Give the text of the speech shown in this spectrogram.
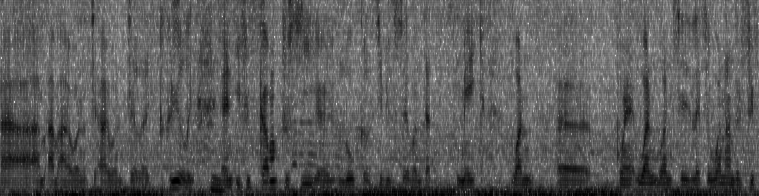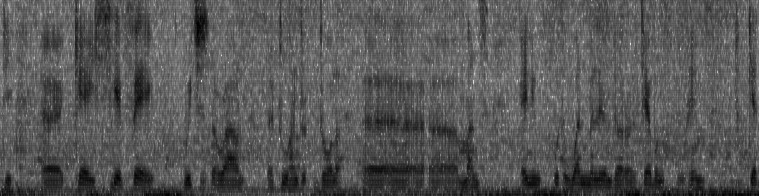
Uh, I'm, I'm, i want to, I want to tell that clearly. Mm. And if you come to see a local civil servant that make one, uh, one, one say, let's say 150 uh, K CFA, which is around $200 a month, and you put a one million dollar on the table for him to get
